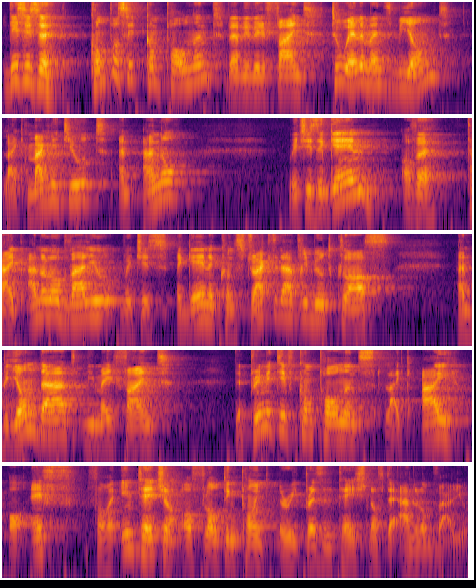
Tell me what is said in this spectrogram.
This is a composite component where we will find two elements beyond, like magnitude and angle, which is again of a type analog value, which is again a constructed attribute class. And beyond that, we may find the primitive components like i or f for an integer or floating point representation of the analog value.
